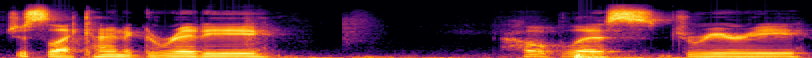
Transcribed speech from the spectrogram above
just like kind of gritty, hopeless, dreary.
